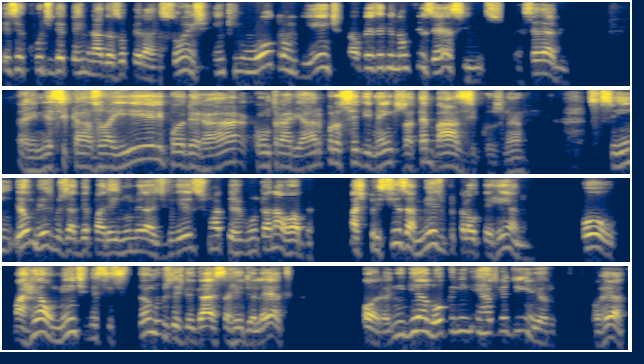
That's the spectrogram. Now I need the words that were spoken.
execute determinadas operações em que um outro ambiente talvez ele não fizesse isso, percebe? É, nesse caso aí, ele poderá contrariar procedimentos até básicos, né? Sim, eu mesmo já deparei inúmeras vezes com a pergunta na obra, mas precisa mesmo preparar o terreno? Ou mas realmente necessitamos desligar essa rede elétrica? Ora, ninguém é louco e ninguém rasga dinheiro, correto?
